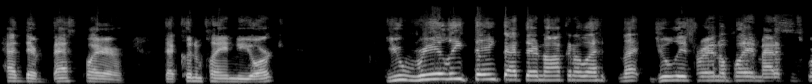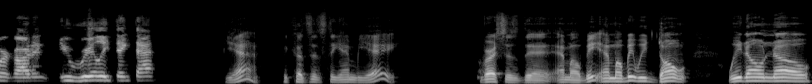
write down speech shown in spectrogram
had their best player that couldn't play in New York, you really think that they're not going to let let Julius Randle play in Madison Square Garden? You really think that? Yeah, because it's the NBA versus the MLB. MLB, we don't we don't know.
